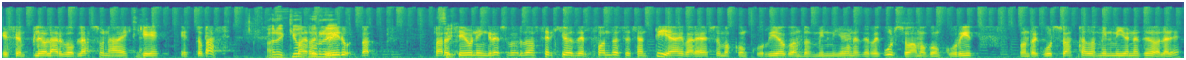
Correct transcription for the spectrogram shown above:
ese empleo a largo plazo una vez que esto pase. Ahora, ¿qué va A recibir, va, a recibir un ingreso, perdón, Sergio, del Fondo de Cesantía, y para eso hemos concurrido con 2.000 millones de recursos, vamos a concurrir con recursos hasta 2.000 millones de dólares,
